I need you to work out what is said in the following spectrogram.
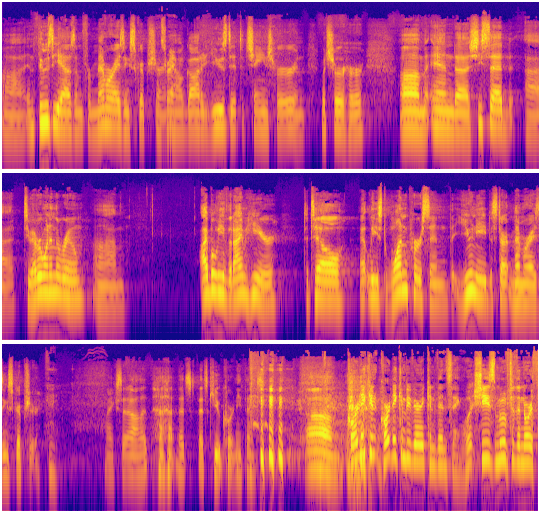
uh, enthusiasm for memorizing scripture That's and right. how God had used it to change her and mature her. Um, and uh, she said uh, to everyone in the room, um, I believe that I'm here to tell at least one person that you need to start memorizing scripture. Mike said, "Oh, that, that's that's cute, Courtney. Thanks." Courtney can, Courtney can be very convincing. Well, She's moved to the north,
